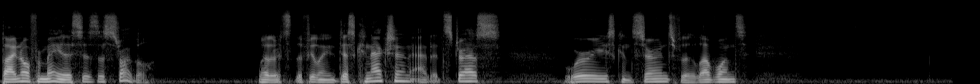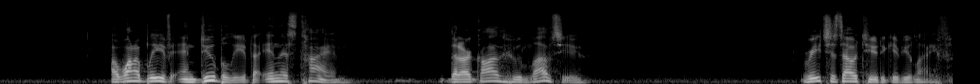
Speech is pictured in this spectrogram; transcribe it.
But I know for me, this is a struggle. Whether it's the feeling of disconnection, added stress, worries, concerns for the loved ones. I want to believe and do believe that in this time, that our God who loves you reaches out to you to give you life.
